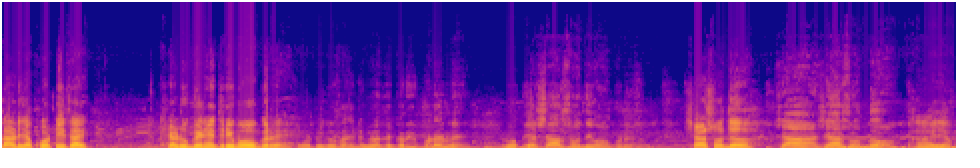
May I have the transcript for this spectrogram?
દાડિયા ખોટી થાય. ખેડૂત ગણતરી બહુ કરે. ખોટી તો થાય ને ગણતરી કરવી પડે ને. રૂપિયા ચારસો દેવા પડે. ચારસો દહ. ચાર ચારસો દો હા એમ.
